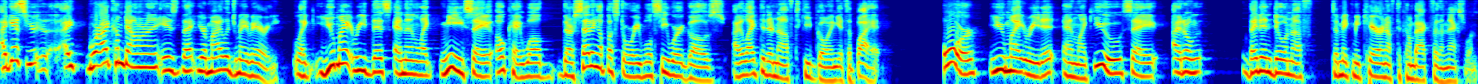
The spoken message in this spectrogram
I guess you're I where I come down on it is that your mileage may vary. Like you might read this and then like me say, okay, well, they're setting up a story. We'll see where it goes. I liked it enough to keep going. It's a buy it. Or you might read it and like you say, I don't they didn't do enough to make me care enough to come back for the next one.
